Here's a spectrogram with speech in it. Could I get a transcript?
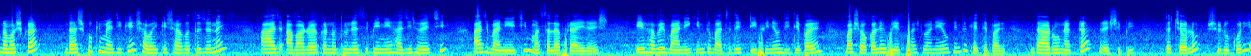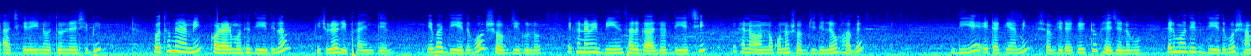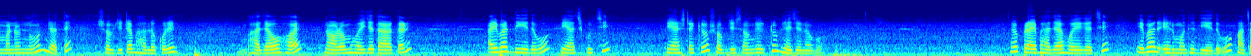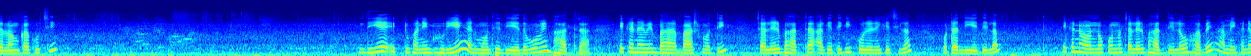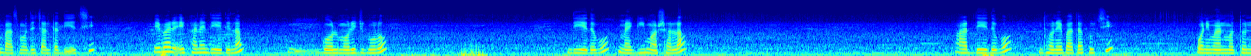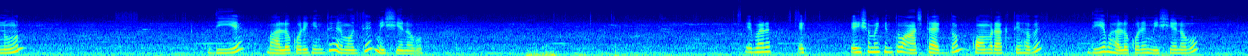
নমস্কার, দাস কুকি ম্যাজিকে সবাইকে স্বাগত জানাই। আজ আবারও একটা নতুন রেসিপি নিয়ে হাজির হয়েছি। আজ বানিয়েছি মশলা ফ্রাইড রাইস। এইভাবে বানিয়ে কিন্তু বাচ্চাদের টিফিনেও দিতে পারেন বা সকালে ব্রেকফাস্ট বানিয়েও কিন্তু খেতে পারেন। দারুণ একটা রেসিপি তো চলো শুরু করি আজকের এই নতুন রেসিপি প্রথমে আমি কড়াইয়ের মধ্যে দিয়ে দিলাম কিছুটা রিফাইন তেল। এবার দিয়ে দেবো সবজিগুলো। এখানে আমি বিনস আর গাজর দিয়েছি। এখানে অন্য কোনো সবজি দিলেও হবে। দিয়ে এটাকে আমি সবজিটাকে একটু ভেজে নেব। এর মধ্যে দিয়ে দেবো সামান্য নুন যাতে সবজিটা ভালো করে ভাজাও হয়, নরম হয়ে যায় তাড়াতাড়ি। এবার দিয়ে দেবো পেঁয়াজ কুচি। পেঁয়াজটাকেও সবজির সঙ্গে একটু ভেজে নেব। প্রায় ভাজা হয়ে গেছে। এবার এর মধ্যে দিয়ে দেবো কাঁচা লঙ্কা কুচি। দিয়ে একটুখানি ঘুরিয়ে এর মধ্যে দিয়ে দেবো আমি ভাতটা এখানে আমি বাসমতি চালের ভাতটা আগে থেকেই করে রেখেছিলাম, ওটা দিয়ে দিলাম। এখানে অন্য কোনো চালের ভাত দিলেও হবে, আমি এখানে বাসমতি চালটা দিয়েছি। এবার এখানে দিয়ে দিলাম গোলমরিচ গুঁড়ো। দিয়ে দেব ম্যাগি মশলা। আর দিয়ে দেব ধনে পাতা কুচি, পরিমাণ মতো নুন। দিয়ে ভালো করে কিন্তু এর মধ্যে মিশিয়ে নেব। এবার এই সময় কিন্তু আঁচটা একদম কম রাখতে হবে। দিয়ে ভালো করে মিশিয়ে নেব।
